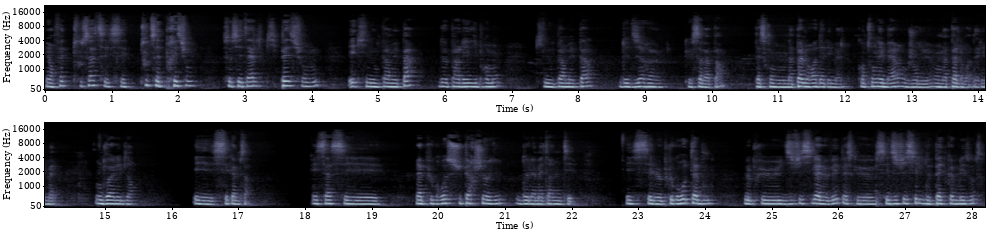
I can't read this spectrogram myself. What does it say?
Et en fait, tout ça, c'est toute cette pression sociétale qui pèse sur nous et qui nous permet pas de parler librement, qui nous permet pas de dire euh, que ça va pas, parce qu'on n'a pas le droit d'aller mal. Quand on est mère aujourd'hui, on n'a pas le droit d'aller mal. On doit aller bien. Et c'est comme ça. Et ça, c'est la plus grosse supercherie de la maternité. Et c'est le plus gros tabou le plus difficile à lever parce que c'est difficile de pas être comme les autres,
